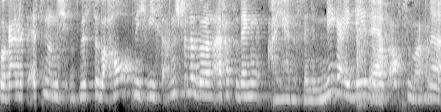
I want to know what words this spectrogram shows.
boah, geiles Essen und ich wüsste überhaupt nicht, wie ich es anstelle, sondern einfach zu denken, ah ja, das wäre eine mega Idee, sowas auch zu machen. Ja.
